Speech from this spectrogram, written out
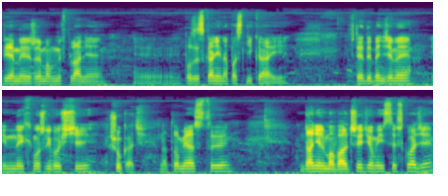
Wiemy, że mamy w planie e, pozyskanie napastnika i wtedy będziemy innych możliwości szukać. Natomiast e, Daniel ma walczyć o miejsce w składzie.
